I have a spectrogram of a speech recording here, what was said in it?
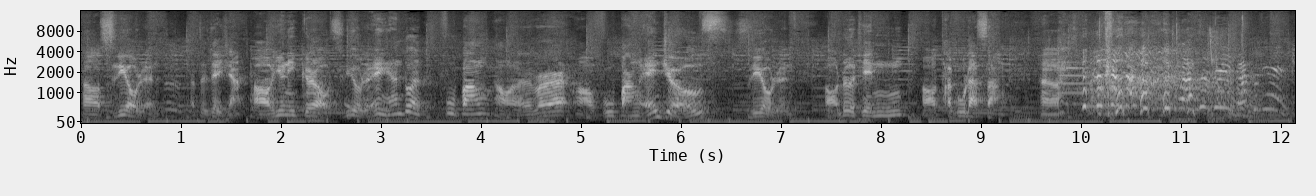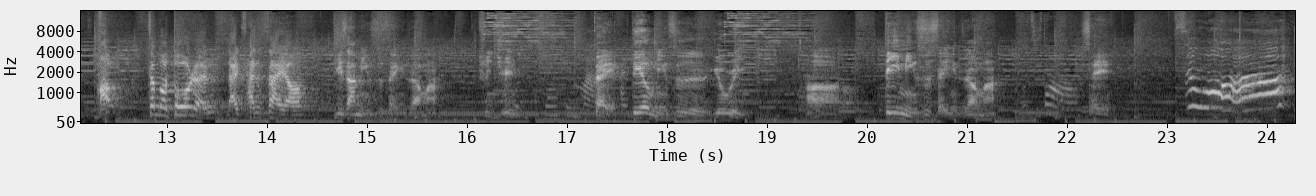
好，十六人，啊，在这一下，好，Uni Girls，十六人，哎，很多人，富邦，好，好，富邦 Angels，十六人，好，乐天，好，塔古拉桑，啊，好，这么多人来参赛哦，第三名是谁？你知道吗？圈圈，圈圈吗？对，第二名是 Yuri。啊，第一名是谁？你知道吗？我知道啊。谁？是我啊！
